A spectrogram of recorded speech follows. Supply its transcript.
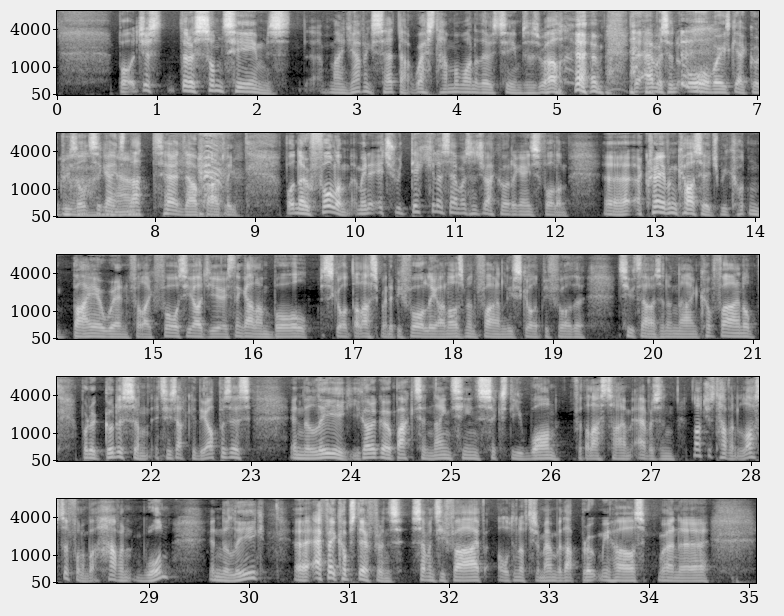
But just there are some teams mind you, having said that, West Ham are one of those teams as well. that Everton always get good results oh, against, and that turned out badly. But no, Fulham. I mean, it's ridiculous Everton's record against Fulham. Uh, at Craven Cottage, we couldn't buy a win for like 40 odd years. I think Alan Ball scored the last minute before Leon Osman finally scored before the 2009 Cup final. But at Goodison, it's exactly the opposite. In the league, you've got to go back to 1961 for the last time Everton not just haven't lost to Fulham, but haven't won in the league. Uh, FA Cup's difference 75, old enough to remember that broke me heart when. Uh,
